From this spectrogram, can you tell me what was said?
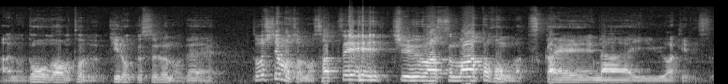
あの動画を撮る記録するのでどうしてもその撮影中はスマートフォンが使えないわけです。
